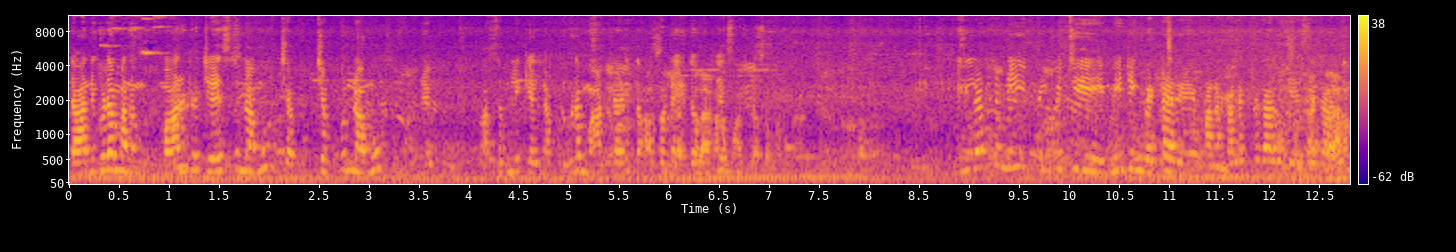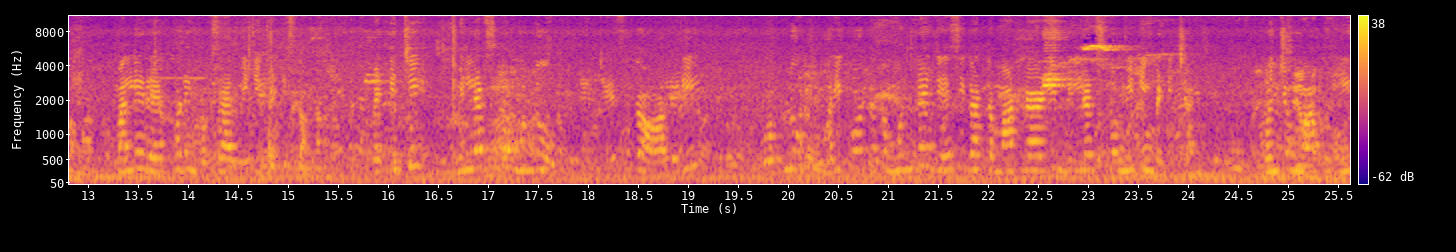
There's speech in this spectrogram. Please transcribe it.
దాన్ని కూడా మనం మానిటర్ చేస్తున్నాము చెప్ చెప్పున్నాము. అసెంబ్లీకి వెళ్ళినప్పుడు కూడా మాట్లాడి తప్పకుండా ఏదో. మిల్లర్లని పిలిపించి మీటింగ్ పెట్టారే మన కలెక్టర్ గారు చేసే గారు. మళ్ళీ రేపు కూడా ఇంకొకసారి మీటింగ్ పెట్టిస్తాం. పెట్టించి మిల్లర్స్తో ముందు జేసీతో ఆల్రెడీ ఒడ్లు వరి కోతకు ముందే జేసీ గారితో మాట్లాడి మిల్లర్స్తో మీటింగ్ పెట్టించాను కొంచెం మాకు ఈ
